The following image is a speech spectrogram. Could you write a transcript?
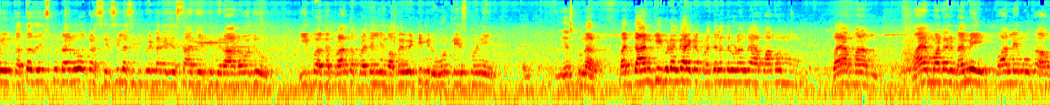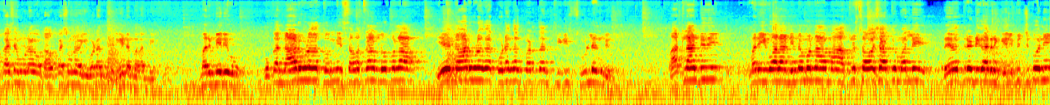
మీరు దత్తత తీసుకుంటాను అక్కడ సిరిసిల్ల సిద్దిపేటలాగా చేస్తా అని చెప్పి మీరు ఆ రోజు ఈ ప్రాంత ప్రజల్ని మభ్యపెట్టి మీరు ఓట్లు వేసుకొని చేసుకున్నారు మరి దానికి కూడా ఇక్కడ ప్రజలందరూ కూడా పాపం భయ మనం మాయం మాటలు నమ్మి వాళ్ళేమో ఒక అవకాశం కూడా ఒక అవకాశం కూడా ఇవ్వడం జరిగింది మనం మీకు. మరి మీరు ఒక నాడు కూడా తొమ్మిది సంవత్సరాల లోపల ఏ నాడు కూడా కొడంగల్ పడతాను తిరిగి చూడలేదు మీరు. అట్లాంటిది మరి ఇవాళ నిన్న మొన్న మా అదృష్టవశాత్తు మళ్ళీ రేవంత్ రెడ్డి గారిని గెలిపించుకొని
